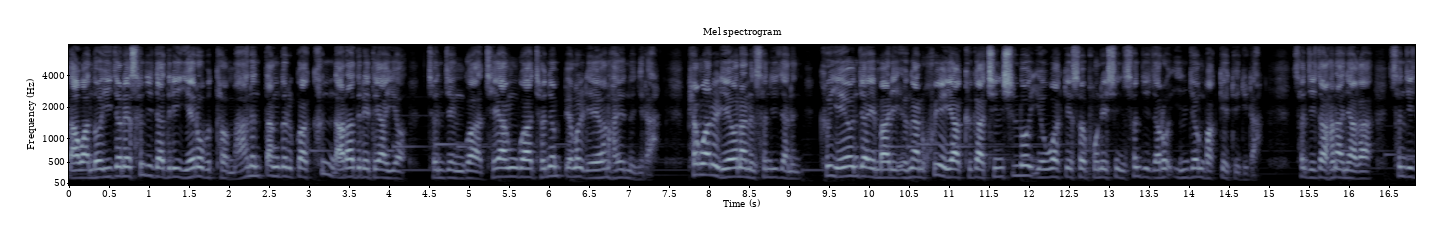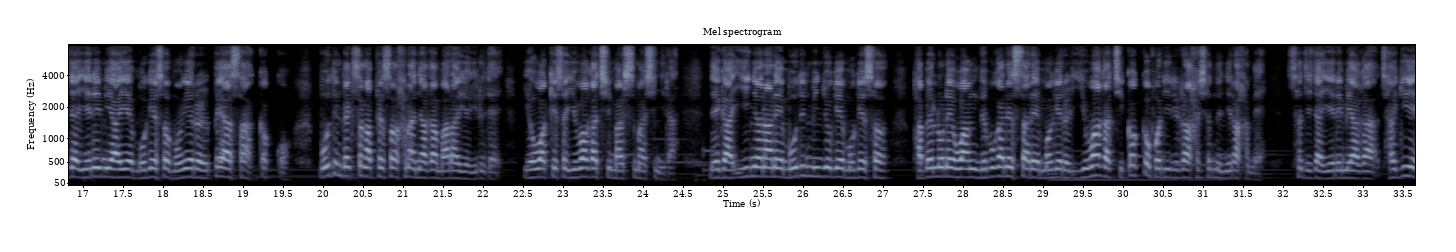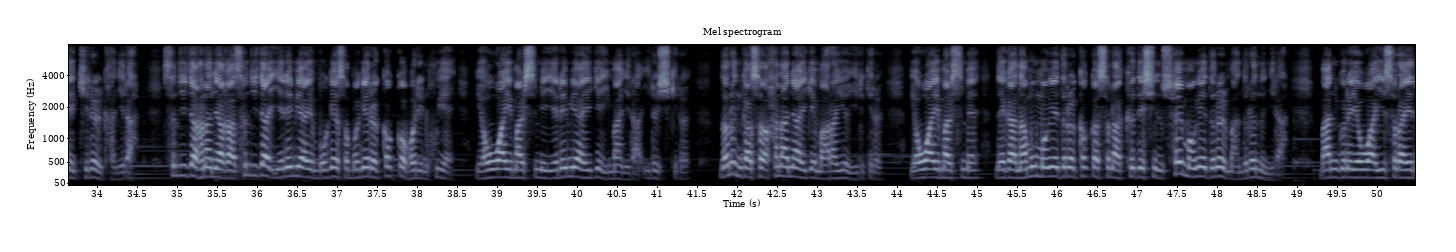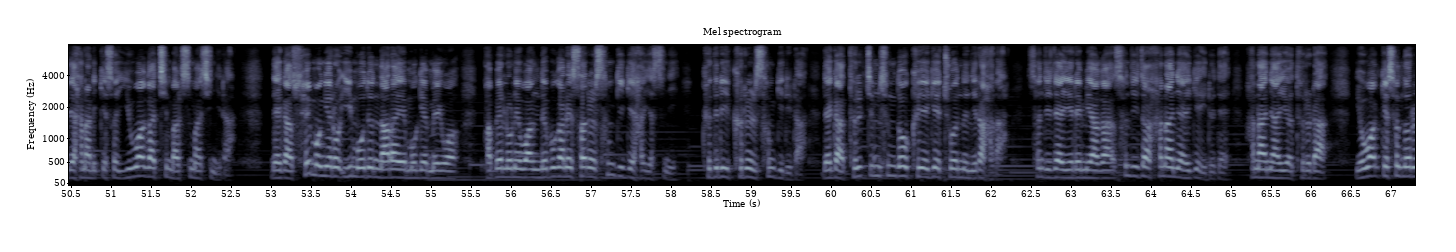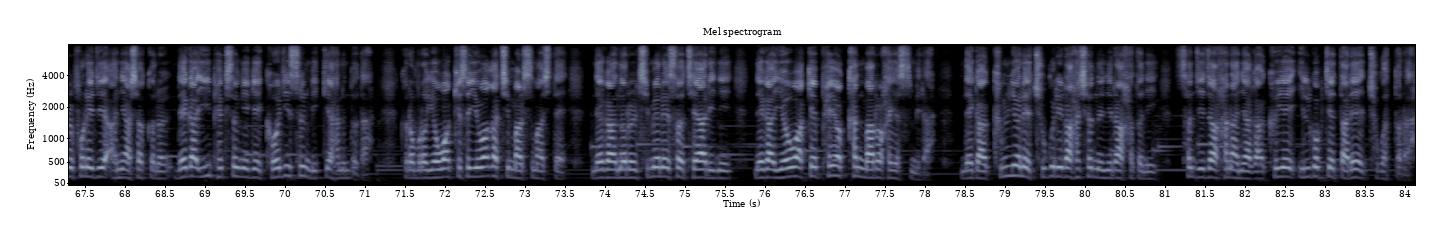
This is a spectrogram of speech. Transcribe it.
나와 너 이전의 선지자들이 예로부터 많은 땅들과 큰 나라들에 대하여 전쟁과 재앙과 전염병을 예언하였느니라. 평화를 예언하는 선지자는 그 예언자의 말이 응한 후에야 그가 진실로 여호와께서 보내신 선지자로 인정받게 되리라. 선지자 하나냐가 선지자 예레미야의 목에서 멍에를 빼앗아 꺾고 모든 백성 앞에서 하나냐가 말하여 이르되 여호와께서 이와 같이 말씀하시니라 내가 2년 안에 모든 민족의 목에서 바벨론의 왕 느부갓네살의 멍에를 이와 같이 꺾어버리리라 하셨느니라 하매 선지자 예레미야가 자기의 길을 가니라. 선지자 하나냐가 선지자 예레미야의 목에서 멍에를 꺾어버린 후에 여호와의 말씀이 예레미야에게 임하니라 이르시기를 너는 가서 하나냐에게 말하여 이르기를 여호와의 말씀에 내가 나무 멍에들을 꺾었으나 그 대신 쇠 멍에들을 만들었느니라. 만군의 여호와 이스라엘의 하나님께서 이와 같이 말씀하시니라. 내가 쇠멍에로 이 모든 나라의 목에 메워 바벨론의 왕 느부갓네살을 섬기게 하였으니 그들이 그를 섬기리라. 내가 들짐승도 그에게 주었느니라 하라. 선지자 예레미야가 선지자 하나냐에게 이르되 하나냐여 들으라 여호와께서 너를 보내지 아니하셨거늘 내가 이 백성에게 거짓을 믿게 하는도다. 그러므로 여호와께서 이와 같이 말씀하시되 내가 너를 지면에서 제하리니 내가 여호와께 패역한 말을 하였습니다. 내가 금년에 죽으리라 하셨느니라 하더니 선지자 하나냐가 그의 일곱째 딸에 죽었더라.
